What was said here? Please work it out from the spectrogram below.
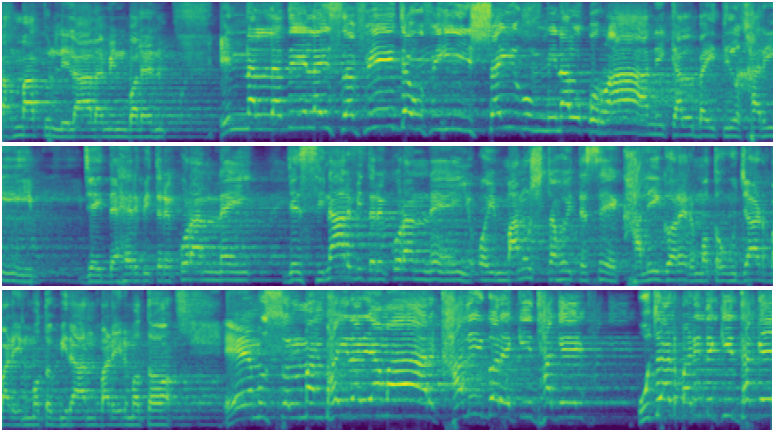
রহমাতুল্লিল আলামিন বলেন ইন্নাল্লাযী লাইসা ফী জাওফিহি শাইউম মিনাল কুরআনি কাল বাইতিল খারিব। যেই দেহের ভিতরে কোরআন নেই, যে সিনার ভিতরে কোরআন নেই, ওই মানুষটা হইতেছে খালি ঘরের মতো, উজাড় বাড়ির মতো, বিরান বাড়ির মতো। এ মুসলমান ভাইরারে আমার, খালি ঘরে কি থাকে? উজাড় বাড়িতে কি থাকে?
